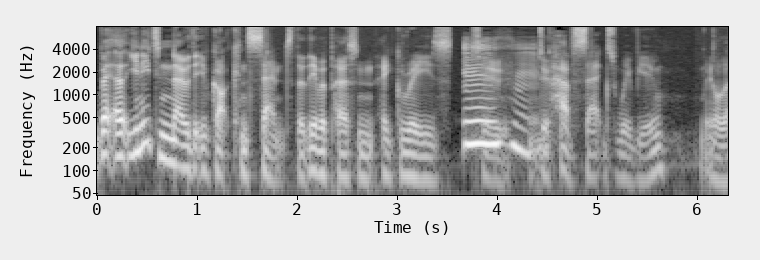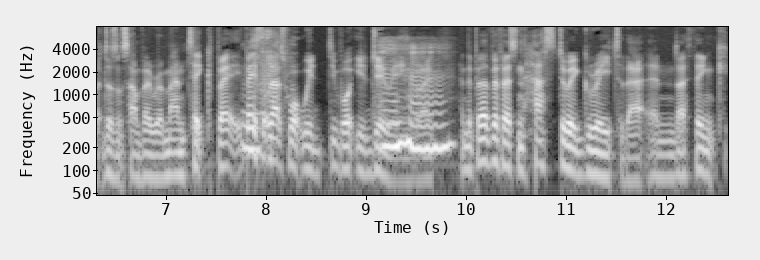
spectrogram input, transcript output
But uh, you need to know that you've got consent, that the other person agrees to mm-hmm. to have sex with you. Well, that doesn't sound very romantic, but basically that's what we what you're doing, mm-hmm. right? And the other person has to agree to that. And I think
